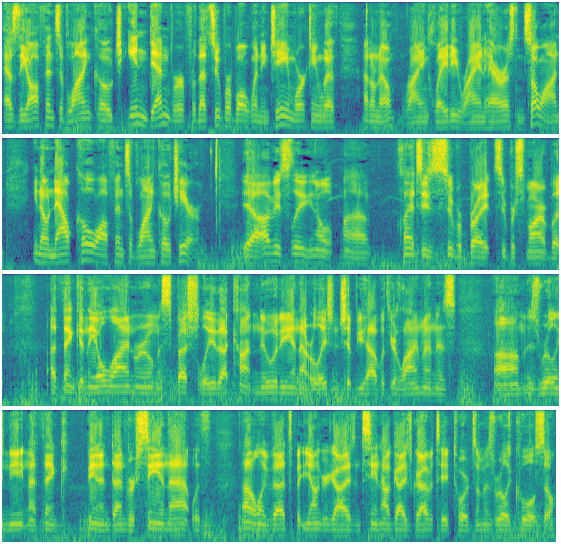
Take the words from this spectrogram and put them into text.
as the offensive line coach in Denver for that Super Bowl winning team, working with I don't know Ryan Clady, Ryan Harris, and so on? You know, now co-offensive line coach here. Yeah, obviously, you know. Uh, Clancy's super bright, super smart, but I think in the O line room, especially, that continuity and that relationship you have with your linemen is um, is really neat. And I think being in Denver, seeing that with not only vets but younger guys, and seeing how guys gravitate towards him is really cool. So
